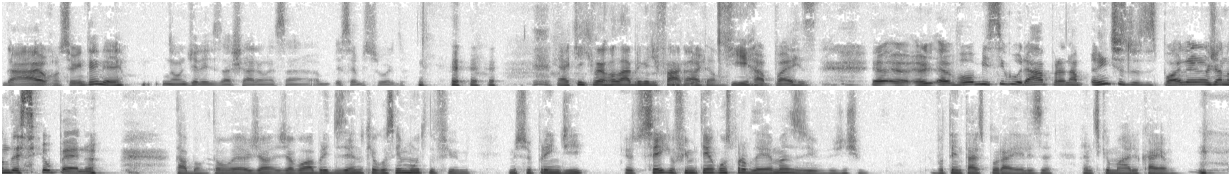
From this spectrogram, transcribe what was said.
Dá, eu consigo entender onde eles acharam essa, esse absurdo. É aqui que vai rolar a briga de faca, então. Aqui, rapaz. Eu, eu, eu- vou me segurar pra na- antes dos spoilers eu já não descer o pé, né? Tá bom, então eu já, já vou abrir dizendo que eu gostei muito do filme, me surpreendi. Eu sei que o filme tem alguns problemas e a gente vou tentar explorar eles antes que o Mario caia.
